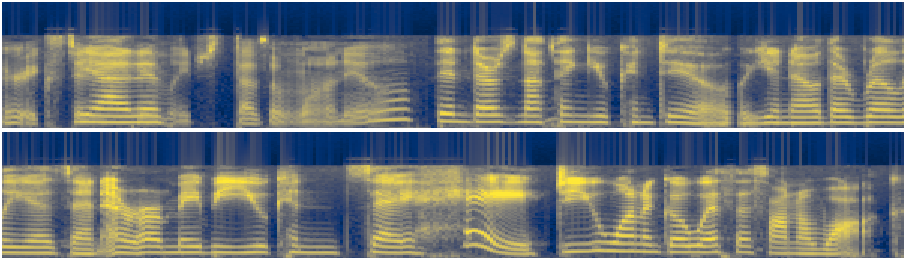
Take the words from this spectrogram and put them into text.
or extended Yeah, family just doesn't want to. then there's nothing you can do you know there really isn't or, or maybe you can say hey do you want to go with us on a walk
